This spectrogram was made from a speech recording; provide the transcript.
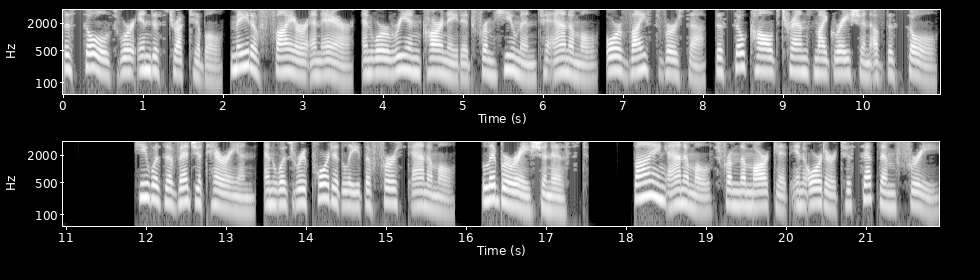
The souls were indestructible, made of fire and air, and were reincarnated from human to animal, or vice versa, the so-called transmigration of the soul. He was a vegetarian, and was reportedly the first animal liberationist buying animals from the market in order to set them free.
